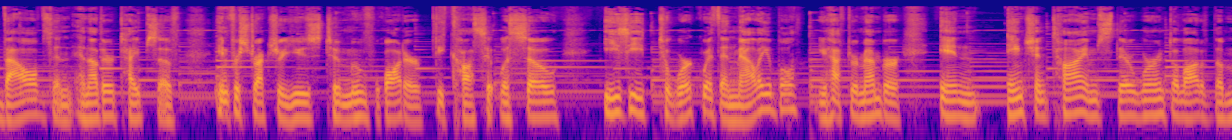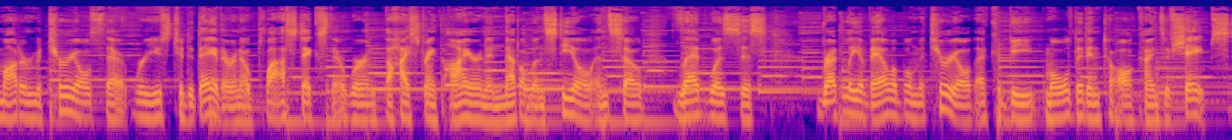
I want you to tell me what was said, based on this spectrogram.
valves and, and other types of infrastructure used to move water because it was so easy to work with and malleable. You have to remember in ancient times, there weren't a lot of the modern materials that we're used to today. There were no plastics. There weren't the high strength iron and metal and steel. And so lead was this readily available material that could be molded into all kinds of shapes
